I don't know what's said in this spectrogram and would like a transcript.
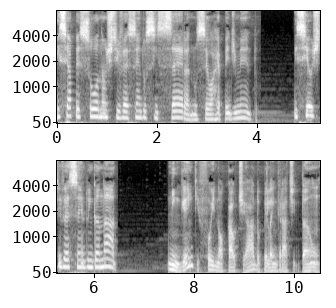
E se a pessoa não estiver sendo sincera no seu arrependimento? E se eu estiver sendo enganado? Ninguém que foi nocauteado pela ingratidão,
